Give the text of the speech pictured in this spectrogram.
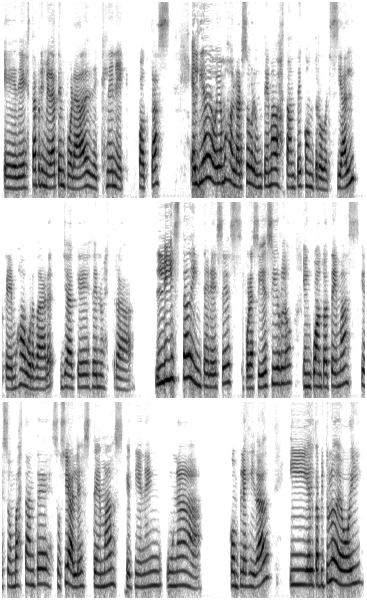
eh, de esta primera temporada de The Clinic Podcast. El día de hoy vamos a hablar sobre un tema bastante controversial. que Queremos abordar ya que es de nuestra lista de intereses, por así decirlo, en cuanto a temas que son bastante sociales, temas que tienen una complejidad. Y el capítulo de hoy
